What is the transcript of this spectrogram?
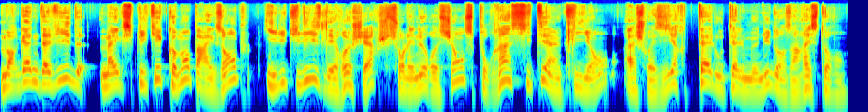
Morgan David m'a expliqué comment, par exemple, il utilise les recherches sur les neurosciences pour inciter un client à choisir tel ou tel menu dans un restaurant.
